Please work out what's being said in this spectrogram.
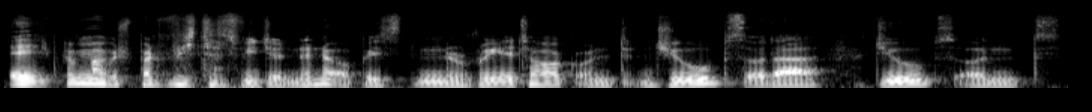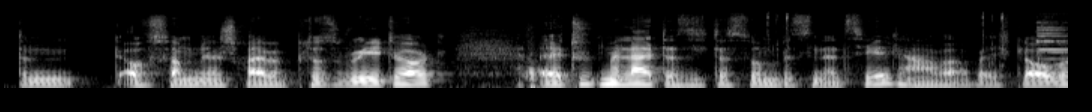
Äh, ich bin mal gespannt, wie ich das Video nenne. Ob ich es Real Talk und Dupes oder Dupes und dann aufs Thumbnail schreibe plus Real Talk. Äh, tut mir leid, dass ich das so ein bisschen erzählt habe, aber ich glaube,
